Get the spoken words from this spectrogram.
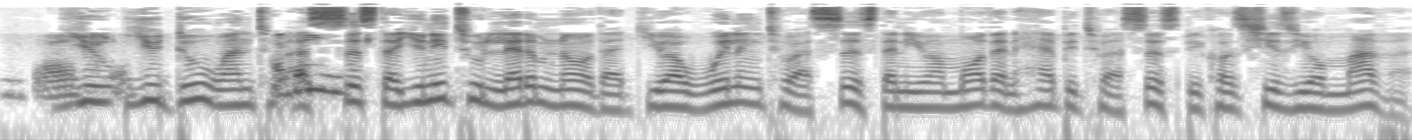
exactly. You you do want to I think- assist her. You need to let him know that you are willing to assist and you are more than happy to assist because she's your mother.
